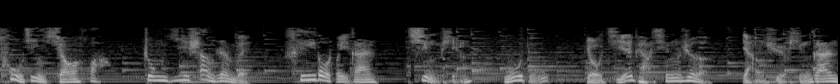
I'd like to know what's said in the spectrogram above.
促进消化。中医上认为，黑豆味甘，性平，无毒。有解表清热、养血平肝、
